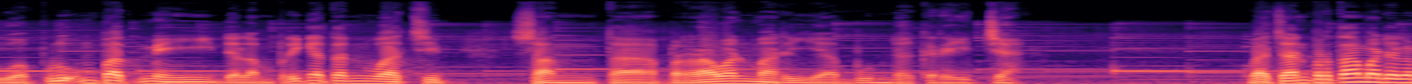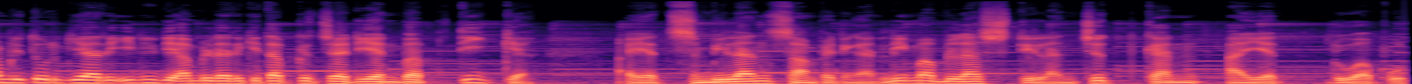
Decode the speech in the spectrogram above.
24 Mei dalam peringatan wajib Santa Perawan Maria Bunda Gereja. Bacaan pertama dalam liturgi hari ini diambil dari kitab Kejadian bab 3 ayat 9 sampai dengan 15 dilanjutkan ayat 20.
